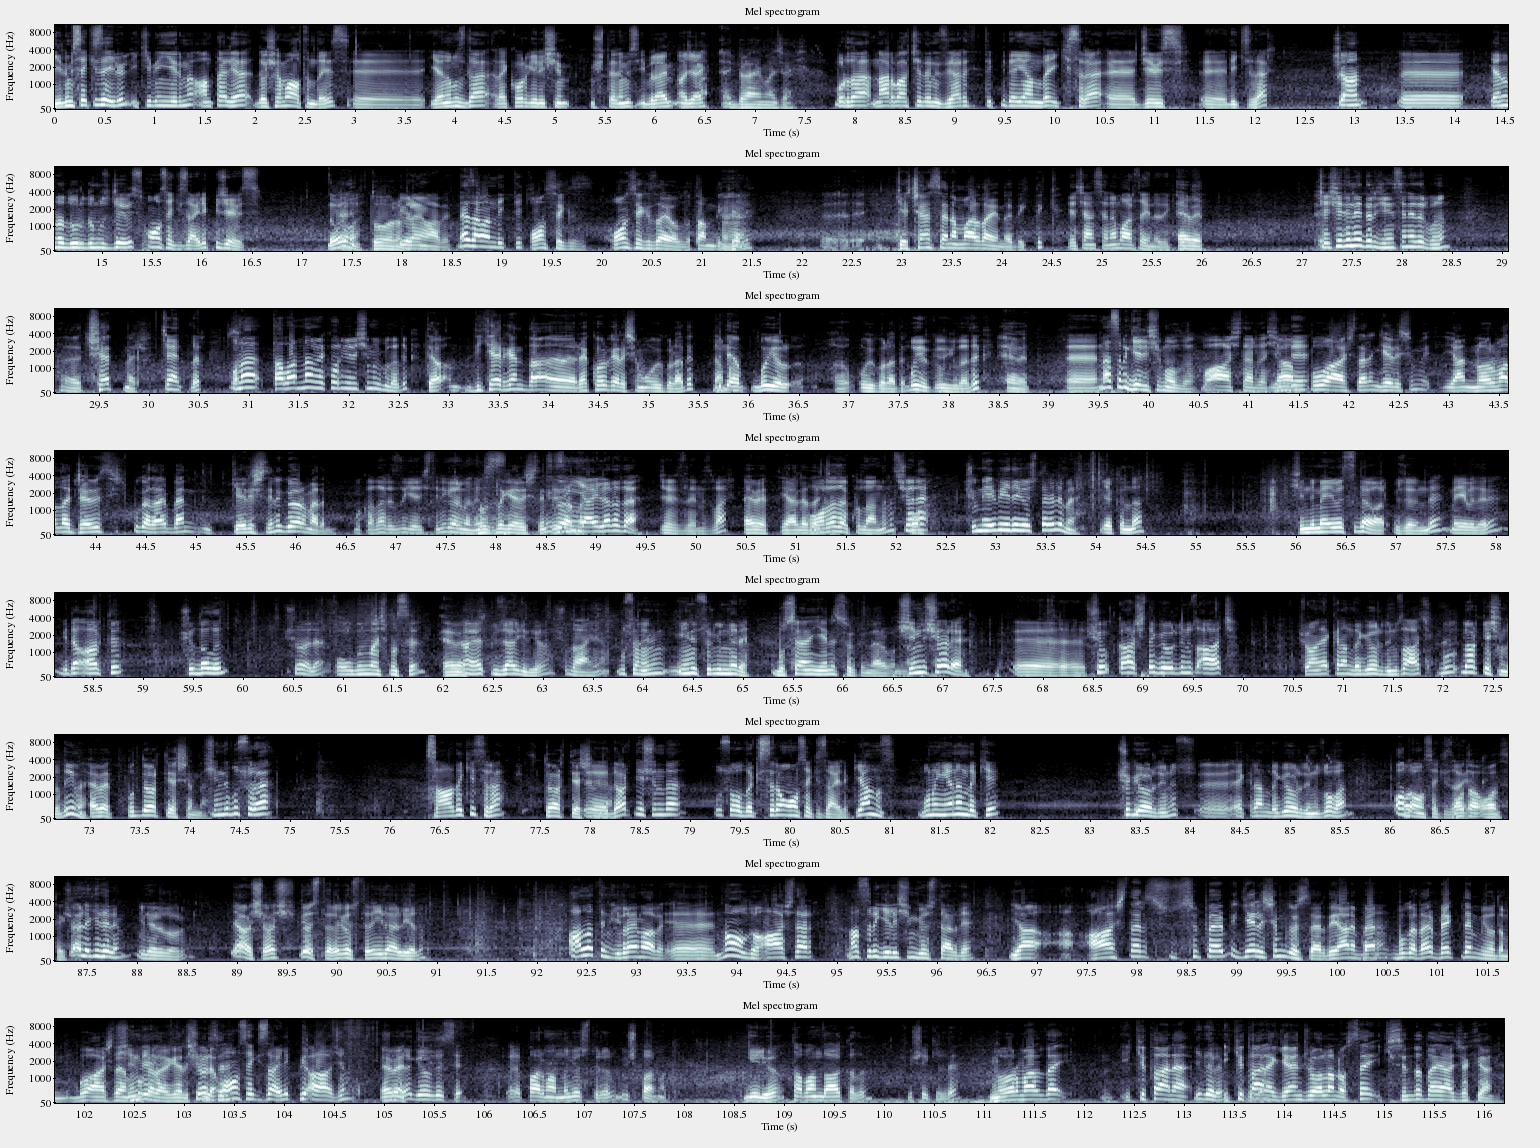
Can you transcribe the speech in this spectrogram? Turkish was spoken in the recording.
28 Eylül 2020 Antalya döşeme altındayız. Ee, yanımızda rekor gelişim müşterimiz İbrahim Acay. İbrahim Acay. Burada nar bahçelerini ziyaret ettik. Bir de yanında iki sıra e, ceviz e, diktiler. Şu an e, yanında durduğumuz ceviz 18 aylık bir ceviz. Doğru Evet, mu? Doğru. İbrahim abi. Ne zaman diktik? 18 18 ay oldu tam dikeli. Hı Ee, geçen sene Mart ayında diktik. Geçen sene Mart ayında diktik. Evet. Çeşidi nedir, cinsi nedir bunun? Ee, Chatner. Chandler. Buna tabandan rekor gelişim uyguladık. De- dikerken da, e, rekor gelişimi uyguladık. Bir Tamam. de bu yıl e, uyguladık. Bu yıl uyguladık. Evet. Ee, nasıl bir gelişim oldu bu ağaçlarda? Şimdi ya bu ağaçların gelişimi yani normalde ceviz hiç bu kadar ben geliştiğini görmedim. bu kadar hızlı geliştiğini görmediniz. Hızlı geliştiğini Sizin görmedim. yaylada da cevizleriniz var. Evet, yaylada. Orada ceviz. da kullandınız. Şöyle Oh. şu meyveyi de gösterelim mi yakından? Şimdi meyvesi de var üzerinde meyveleri. Bir de artı şu dalın şöyle olgunlaşması Evet. gayet güzel gidiyor. Şu da aynı. Bu senenin yeni sürgünleri. Bu sene yeni sürgünler bunlar. Şimdi şöyle e, şu karşıda gördüğünüz ağaç şu an ekranda gördüğünüz ağaç bu 4 yaşında değil mi? Evet, bu 4 yaşında. Şimdi bu sıra sağdaki sıra 4 yaşında. e, 4 yaşında bu soldaki sıra 18 aylık. Yalnız bunun yanındaki şu gördüğünüz e, ekranda gördüğünüz olan o, da O- 18 o aylık. da 18. Şöyle gidelim ileri doğru. Yavaş yavaş göstere göstere ilerleyelim. Anlatın İbrahim abi e, ne oldu? Ağaçlar nasıl bir gelişim gösterdi? Ya ağaçlar sü- süper bir gelişim gösterdi. Yani ben Aha. bu kadar beklemiyordum bu ağaçların bu kadar gelişmesini. şöyle 18 aylık bir ağacın Evet. şöyle gövdesi. Böyle parmağımla gösteriyorum. 3 parmak. Geliyor. Taban daha kalın. Şu şekilde. Normalde iki tane Gidelim. iki tane genci olan olsa ikisini de dayayacak yani.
